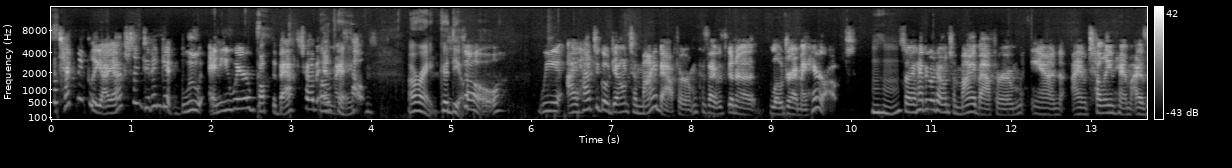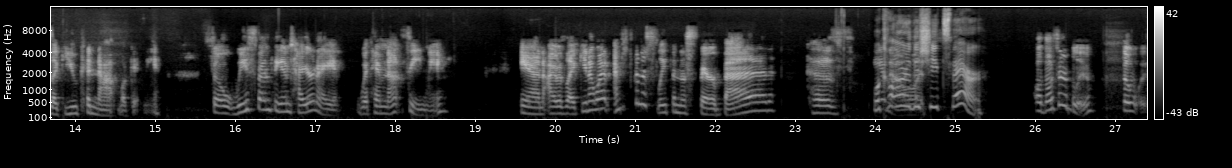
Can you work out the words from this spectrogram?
technically, I actually didn't get blue anywhere but the bathtub and Okay. myself. All right, good deal. So we, I had to go down to my bathroom because I was gonna blow dry my hair out. hmm So I had to go down to my bathroom and I'm telling him, I was like, you cannot look at me. So we spent the entire night with him not seeing me. And I was like, you know what? I'm just going to sleep in the spare bed because. What color are the sheets there? Oh, those are blue. The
